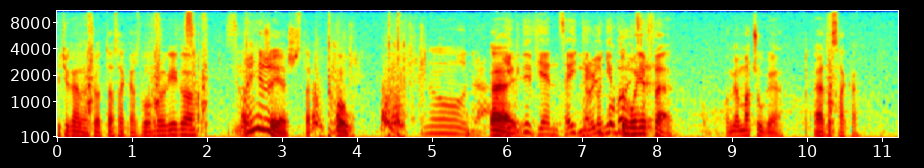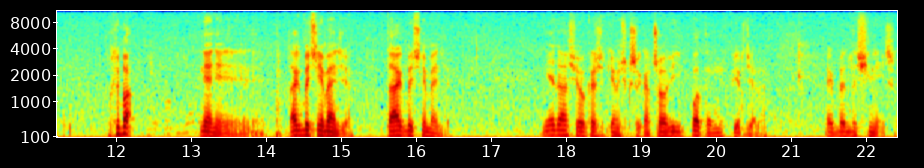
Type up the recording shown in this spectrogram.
Wyciągamy się od tasaka złowrogiego. No i nie żyjesz, stary. Wow. Nuda. Ej. Nigdy więcej No tego i nie To było będzie. nie fair. On miał maczugę, a ja tasaka. No chyba... Nie, nie, nie, nie, nie. Tak być nie będzie. Tak być nie będzie. Nie da się okraść jakiemuś krzykaczowi i potem mu wpierdzielę. Jak będę silniejszy.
